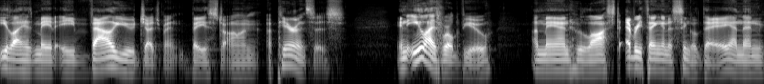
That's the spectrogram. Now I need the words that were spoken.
Eli has made a value judgment based on appearances. In Eli's worldview, a man who lost everything in a single day and then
